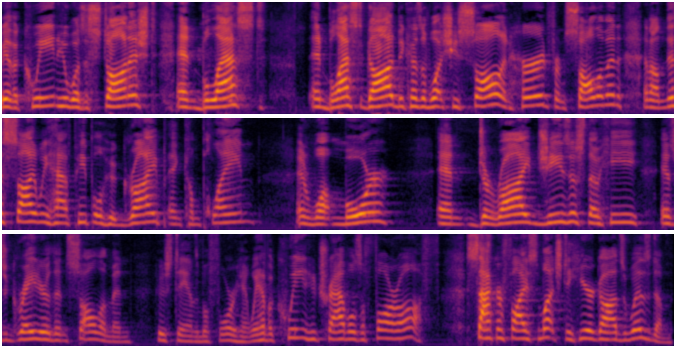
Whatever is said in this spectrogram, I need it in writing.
We have a queen who was astonished and blessed and blessed God because of what she saw and heard from Solomon. And on this side, we have people who gripe and complain and want more and deride Jesus, though he is greater than Solomon who stands before him. We have a queen who travels afar off, sacrificed much to hear God's wisdom.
